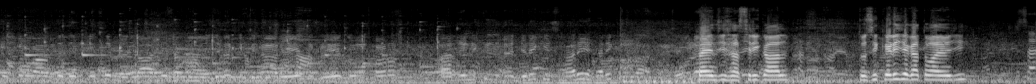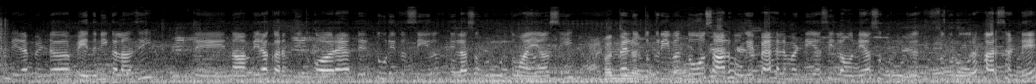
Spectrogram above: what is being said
ਸ਼ੁੱਕਰਵਾਰ ਦੇ ਦਿਨ ਇੱਥੇ ਮੇਲਾ ਇਹ ਲਗਾਇਆ ਜਿਹੜਾ ਕਿ ਬਿਨਾਂ ਰੇ ਸਪਰੇ ਤੋਂ ਔਰ ਆਰਗੈਨਿਕ ਜਿਹੜੇ ਕਿ ਸਾਰੇ ਹਰ ਇੱਕ ਭੈਣ ਜੀ ਸਤਿ ਸ੍ਰੀ ਅਕਾਲ। ਤੁਸੀਂ ਕਿਹੜੀ ਜਗ੍ਹਾ ਤੋਂ ਆਏ ਹੋ ਜੀ? ਸਰ ਮੇਰਾ ਪਿੰਡ ਪੇਦਨੀ ਕਲਾਂ ਜੀ ਤੇ ਨਾਮ ਮੇਰਾ ਕਰਮਜੀਤ ਕੌਰ ਹੈ ਤੇ ਧੂਰੀ ਤਹਿਸੀਲ ਜ਼ਿਲ੍ਹਾ ਸੰਗਰੂਰ ਤੋਂ ਆਏ ਹਾਂ ਅਸੀਂ। ਮੈਨੂੰ। ਤਕਰੀਬਨ 2 ਸਾਲ ਹੋ ਗਏ ਪਹਿਲ ਮੰਡੀ ਅਸੀਂ ਲਾਉਂਦੇ ਆ ਸੰਗਰੂਰ ਸੰਗਰੂਰ ਹਰ ਸੰਡੇ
